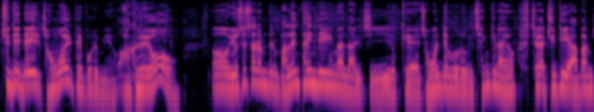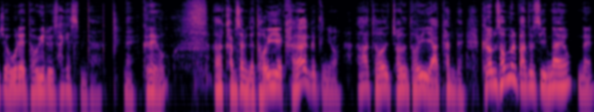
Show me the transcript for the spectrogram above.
주디 내일 정월 대보름이에요. 아, 그래요? 어, 요새 사람들은 발렌타인데이만 알지, 이렇게 정월 대보름을 챙기나요? 제가 주디의 아밤주에 올해 더위를 사겠습니다. 네, 그래요? 아, 감사합니다. 더위에 강하거든요. 아, 저, 저는 더위 약한데. 그럼 선물 받을 수 있나요? 네.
